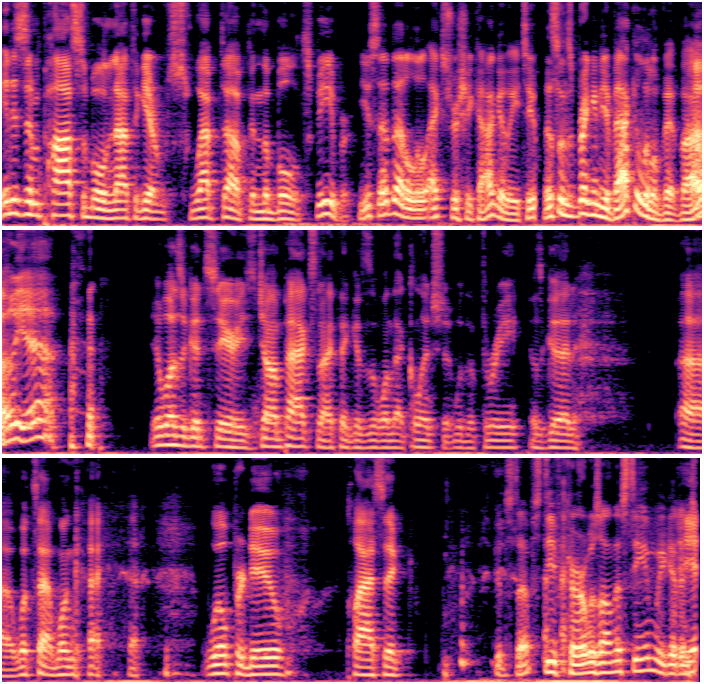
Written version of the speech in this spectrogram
It is impossible not to get swept up in the Bulls fever. you said that a little extra Chicago-y too this one's bringing you back a little bit Bob Oh yeah. it was a good series. John Paxson, I think, is the one that clinched it with a three. It was good. Uh, what's that one guy? Will Perdue, classic. Good stuff. Steve Kerr was on this team. We get interviews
